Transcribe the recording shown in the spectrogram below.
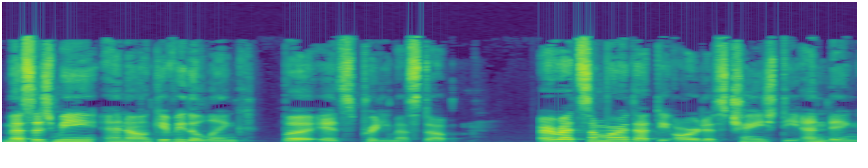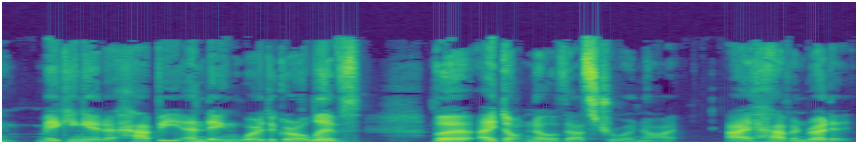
Message me and I'll give you the link, but it's pretty messed up. I read somewhere that the artist changed the ending, making it a happy ending where the girl lives, but I don't know if that's true or not. I haven't read it.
